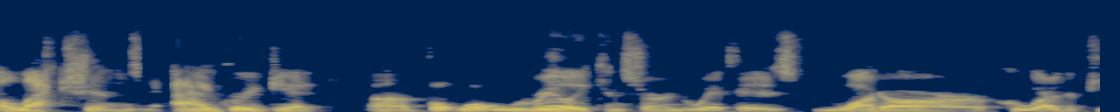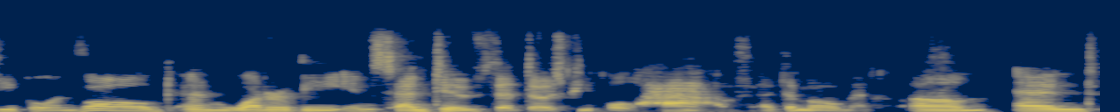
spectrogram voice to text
elections in aggregate. Uh, but what we're really concerned with is what are, who are the people involved and what are the incentives that those people have at the moment. Um, and,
